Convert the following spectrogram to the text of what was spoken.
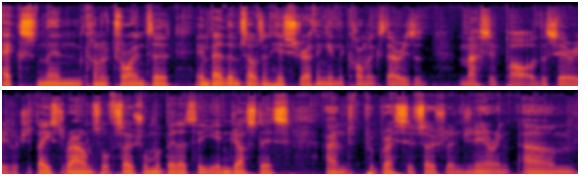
X Men kind of trying to embed themselves in history. I think in the comics there is a massive part of the series which is based around sort of social mobility, injustice, and progressive social engineering. Um,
